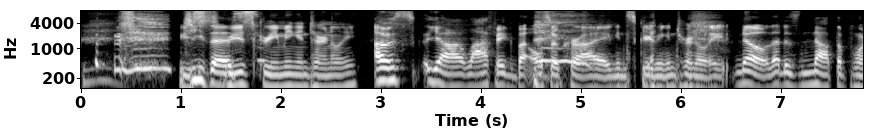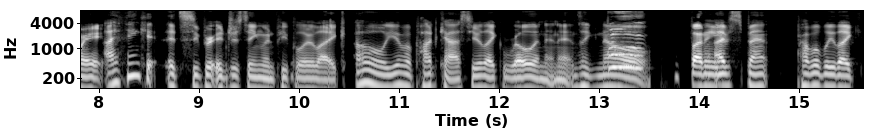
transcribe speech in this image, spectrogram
Were Jesus, were you screaming internally? I was yeah laughing, but also crying and screaming internally. No, that is not the point. I think it's super interesting when people are like, "Oh, you have a podcast. You're like rolling in it." It's like, no, Funny. I've spent probably like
